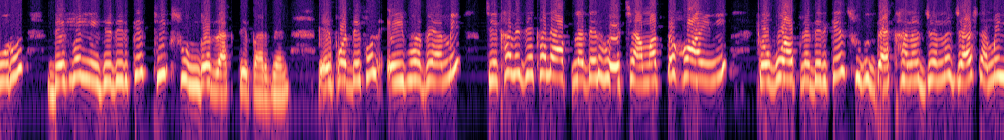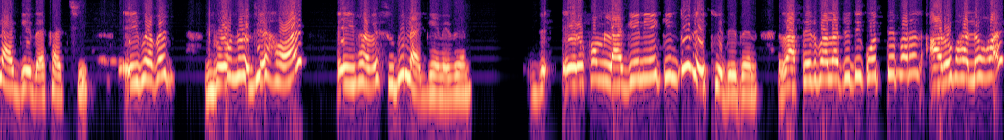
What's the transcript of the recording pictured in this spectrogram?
করুন। দেখবেন নিজেদেরকে ঠিক সুন্দর রাখতে পারবেন। এরপর দেখুন, এইভাবে আমি যেখানে যেখানে আপনাদের হয়েছে, আমার তো হয়নি তবু আপনাদেরকে শুধু দেখানোর জন্য জাস্ট আমি লাগিয়ে দেখাচ্ছি। এইভাবে ব্রণ যে হয়, এইভাবে শুধু লাগিয়ে নেবেন। এরকম লাগিয়ে নিয়ে কিন্তু রেখে দেবেন। রাতের বেলা যদি করতে পারেন, আরও ভালো হয়।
